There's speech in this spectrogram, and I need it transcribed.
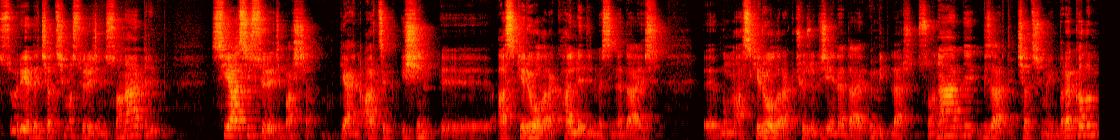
Suriye'de çatışma sürecini sona erdirip siyasi süreci başlatmak. Yani artık işin e, askeri olarak halledilmesine dair, e, bunun askeri olarak çözüleceğine dair ümitler sona erdi. Biz artık çatışmayı bırakalım.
